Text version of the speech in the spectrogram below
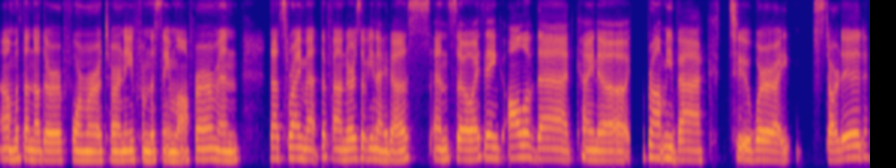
um, with another former attorney from the same law firm. And that's where I met the founders of Unite Us. And so I think all of that kind of brought me back to where I started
